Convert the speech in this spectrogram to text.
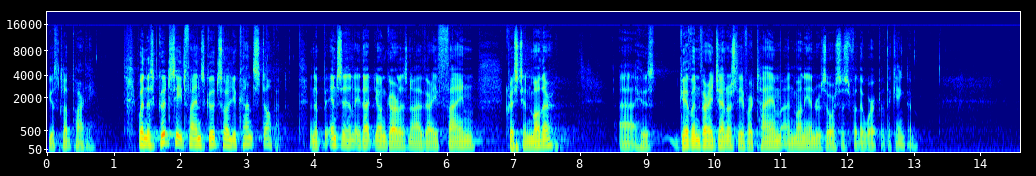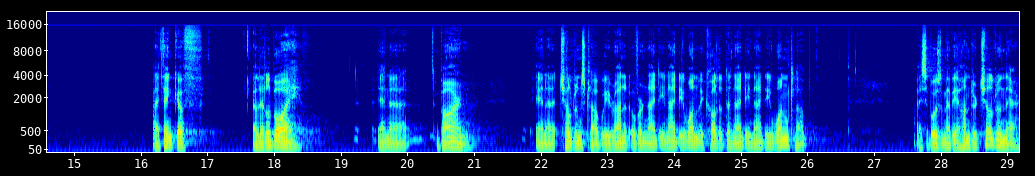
youth club party. When this good seed finds good soil, you can't stop it. And incidentally, that young girl is now a very fine Christian mother uh, who's given very generously of her time and money and resources for the work of the kingdom. I think of a little boy in a barn in a children's club. We ran it over 1991. We called it the 1991 Club. I suppose maybe 100 children there.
